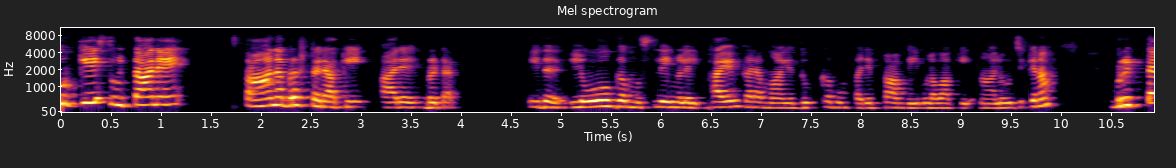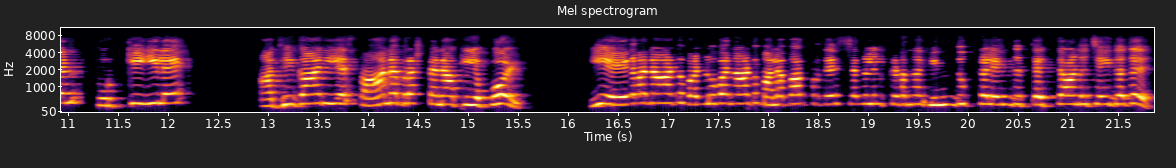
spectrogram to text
തുർക്കി സുൽത്താനെ സ്ഥാനഭ്രഷ്ടരാക്കി ആര്? ബ്രിട്ടൻ. ഇത് ലോക മുസ്ലിങ്ങളിൽ ഭയങ്കരമായ ദുഃഖവും പരിഭ്രാന്തിയും ഉളവാക്കി ആലോചിക്കണം. ബ്രിട്ടൻ തുർക്കിയിലെ അധികാരിയെ സ്ഥാനഭ്രഷ്ടനാക്കിയപ്പോൾ ഈ ഏറനാട് വള്ളുവനാട് മലബാർ പ്രദേശങ്ങളിൽ കിടന്ന ഹിന്ദുക്കൾ എന്ത് തെറ്റാണ് ചെയ്തത്?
